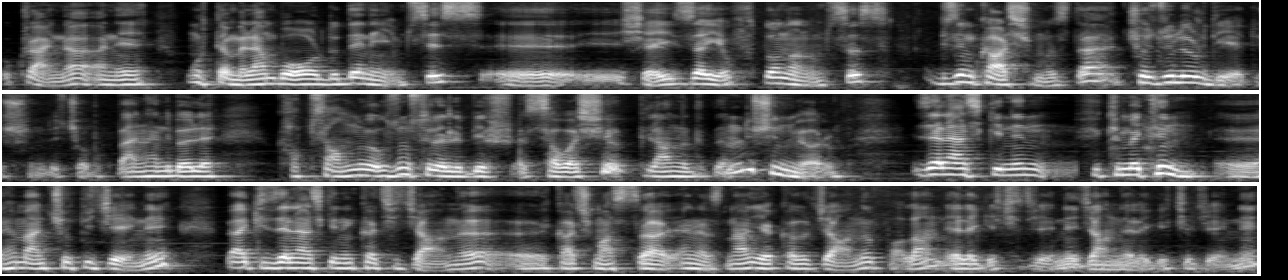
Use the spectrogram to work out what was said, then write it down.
Ukrayna hani muhtemelen bu ordu deneyimsiz, e, şey zayıf, donanımsız bizim karşımızda çözülür diye düşündü çabuk. Ben hani böyle kapsamlı ve uzun süreli bir savaşı planladıklarını düşünmüyorum. Zelenski'nin hükümetin e, hemen çökeceğini, belki Zelenski'nin kaçacağını, e, kaçmazsa en azından yakalayacağını falan ele geçireceğini, canlı ele geçireceğini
